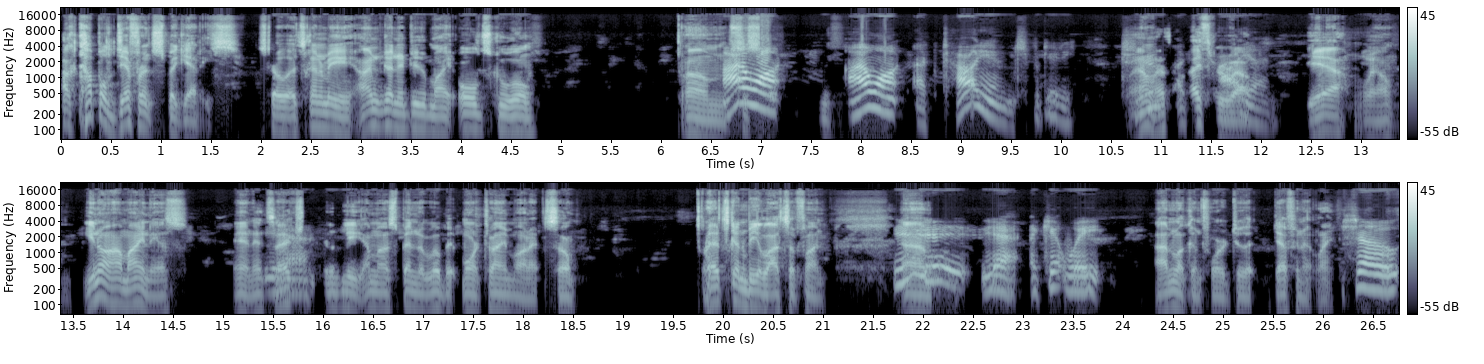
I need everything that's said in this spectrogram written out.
a couple different spaghettis. So it's going to be. I'm going to do my old school. Um, I sus- want, I want Italian spaghetti. Well, that's what I threw out. Yeah, well, you know how mine is, and it's Yeah. actually going to be. I'm going to spend a little bit more time on it, so that's going to be lots of fun. Um, Yeah, I can't wait. I'm looking forward to it. Definitely. So,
